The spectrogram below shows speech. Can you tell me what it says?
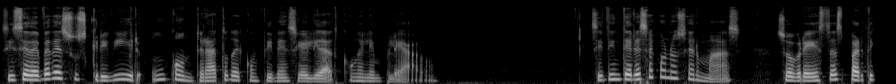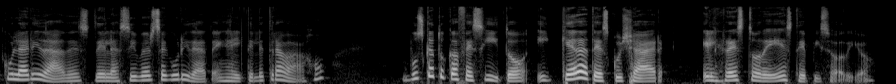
si se debe de suscribir un contrato de confidencialidad con el empleado. Si te interesa conocer más sobre estas particularidades de la ciberseguridad en el teletrabajo, busca tu cafecito y quédate a escuchar el resto de este episodio.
